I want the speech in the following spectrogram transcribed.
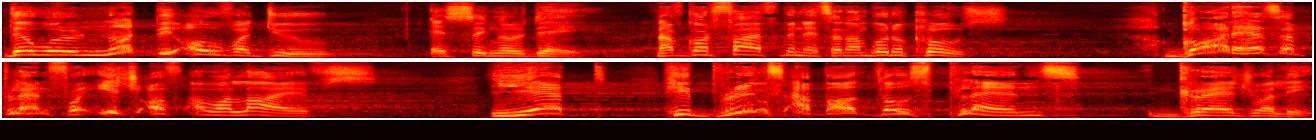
they will not be overdue a single day. I've got five minutes and I'm going to close. God has a plan for each of our lives, yet He brings about those plans gradually.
